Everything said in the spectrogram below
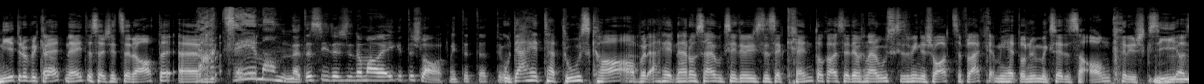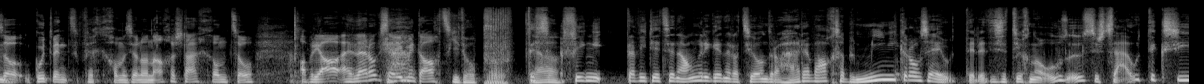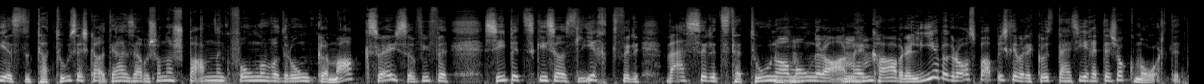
Nie drüber geredet, nein, das hast du jetzt erraten. Ähm, Ja, Seemann, das ist, das ist nochmal ein eigener Schlag mit den Tattoos. Und der hat Tattoos gehabt, aber er hat dann auch selber gesehen, dass er das erkennt auch, es hat einfach ausgesehen wie ein schwarzer Fleck. Man hat auch nicht mehr gesehen, dass es ein Anker war. Mhm. Also, gut, wenn, vielleicht kann man es ja noch nachstechen und so. Aber ja, er hat dann auch gesehen, Ja. mit 80, du, pff, Das ja. finde ich, da wird jetzt eine andere Generation daran heranwachsen, aber meine Grosseltern, das ist natürlich noch äuß- äußerst selten gewesen, dass du Tattoos hast gehabt, die haben es aber schon noch spannend gefunden, wo der Onkel Max, weisst so 75, so ein leicht verwässertes Tattoo noch am Unterarm mhm. hatte, aber ein lieber Grosspapi ist, aber er gewusst, der sich hat den schon gemordet.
